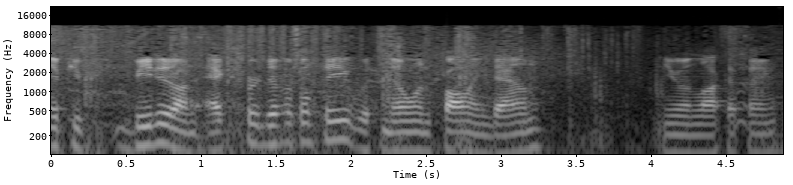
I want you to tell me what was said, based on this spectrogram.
if you beat it on expert difficulty with no one falling down, you unlock a thing.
